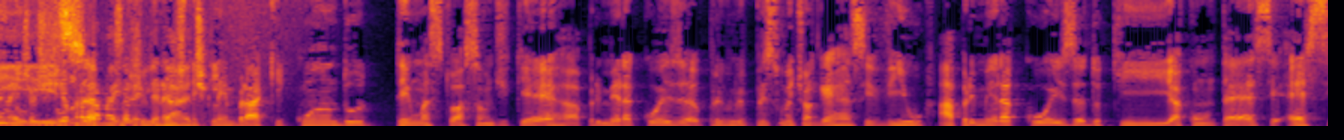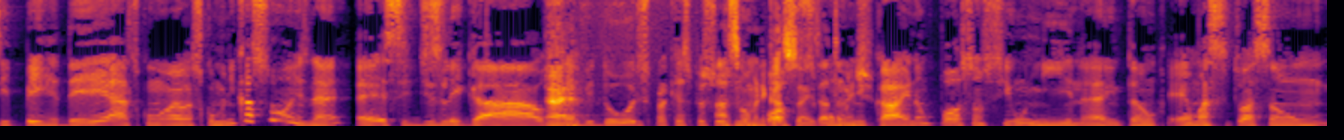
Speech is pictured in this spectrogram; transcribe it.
internet hoje em dia para dar mais agilidade. Internet, tem que lembrar que quando tem uma situação de guerra, a primeira coisa, principalmente uma guerra civil, a primeira coisa do que acontece é se perder as, as comunicações, né? É se desligar os é. servidores para que as pessoas as não possam se comunicar e não possam se unir, né? Então, é uma situação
